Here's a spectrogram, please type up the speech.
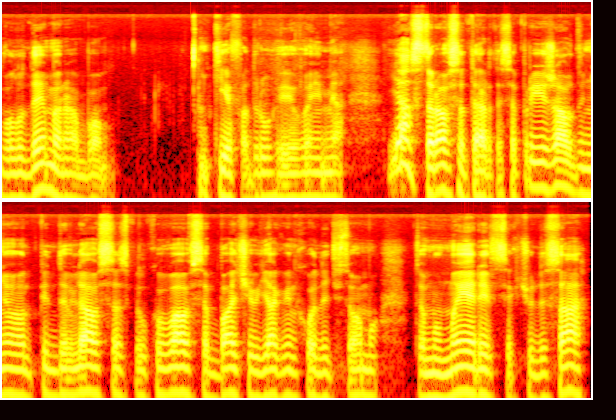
Володимир або Кефа, друге його ім'я. Я старався тертися. Приїжджав до нього, піддивлявся, спілкувався, бачив, як він ходить в цьому, в цьому мирі, в цих чудесах.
